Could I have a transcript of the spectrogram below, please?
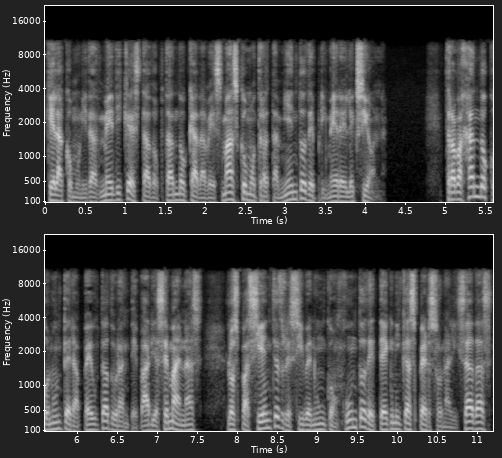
que la comunidad médica está adoptando cada vez más como tratamiento de primera elección. Trabajando con un terapeuta durante varias semanas, los pacientes reciben un conjunto de técnicas personalizadas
